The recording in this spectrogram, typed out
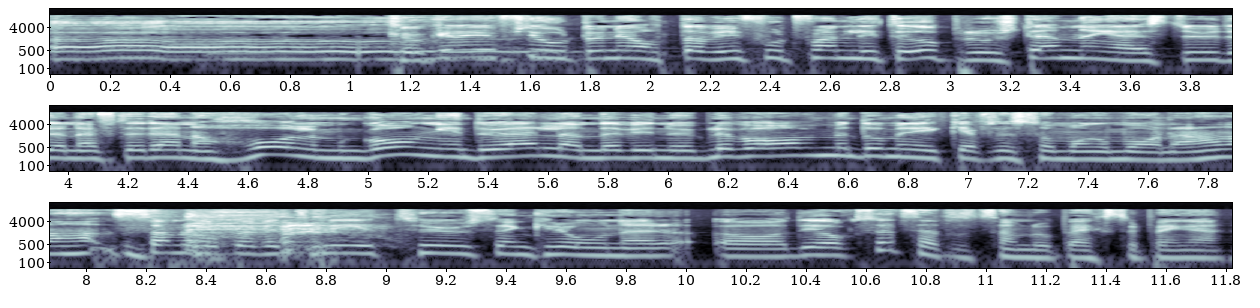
Oh. Klockan är 14 i 8 vi är fortfarande lite upprorstämning här i studion efter denna holmgång i duellen där vi nu blev av med Dominik efter så många månader. Han har samlat upp över 3000 kronor och det är också ett sätt att samla upp extra pengar.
